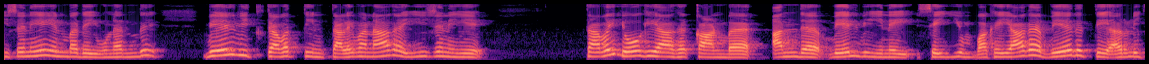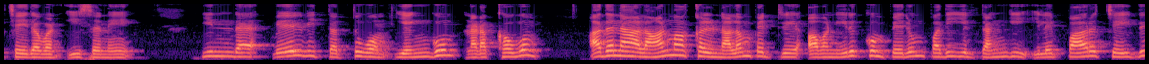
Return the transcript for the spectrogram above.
ஈசனே என்பதை உணர்ந்து வேள்வி தவத்தின் தலைவனாக ஈசனையே தவயோகியாக காண்பர். அந்த வேள்வியினை செய்யும் வகையாக வேதத்தை அருளிச் செய்தவன் ஈசனே. இந்த வேள்வி தத்துவம் எங்கும் நடக்கவும் அதனால் ஆன்மாக்கள் நலம் பெற்று அவன் இருக்கும் பெரும் பதியில் தங்கி இளைப்பாறச் செய்து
